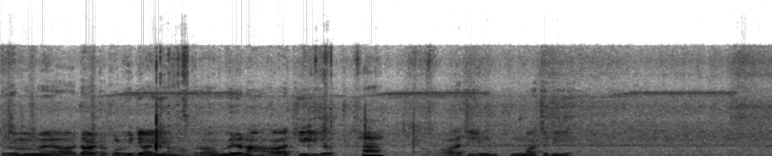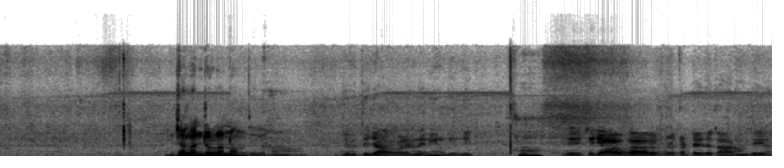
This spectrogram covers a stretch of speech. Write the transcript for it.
ਤੇ ਮੈਂ ਡਾਕਟਰ ਕੋਲ ਵੀ ਜਾ ਹੀ ਆਵਾਂ ਫਿਰ। ਆਹ ਮੇਰੇ ਨਾ ਆ ਚੀਜ਼ ਹਾਂ। ਆ ਚੀਜ਼ ਮੱਚਦੀ ਹੈ ਜਲਨ ਜੁਲਨ ਹੁੰਦੀ ਹੈ ਹਾਂ ਜਿਵੇਂ ਤੇਜ਼ਾਬ ਵਾਲਿਆਂ ਦੇ ਨਹੀਂ ਹੁੰਦੀ ਹਾਂ ਜੇ ਤੇਜ਼ਾਬ ਖਾ ਕੇ ਫਿਰ ਕੱਟੇ ਦੇ ਘਰ ਆਉਂਦੇ ਆ।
